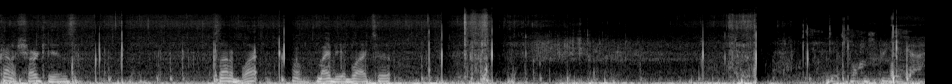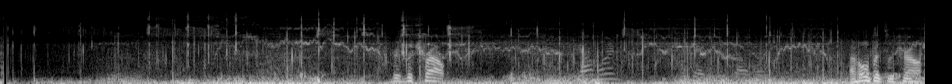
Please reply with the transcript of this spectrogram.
What kind of shark he is. It's not a black. Oh, might be a black tip. Here's the trout. I hope it's a trout.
